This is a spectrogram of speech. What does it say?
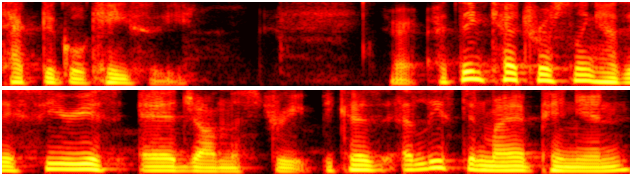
tactical casey right i think catch wrestling has a serious edge on the street because at least in my opinion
